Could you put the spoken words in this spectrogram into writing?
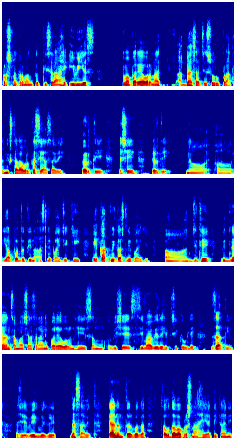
प्रश्न क्रमांक तिसरा आहे ई व्ही एस किंवा पर्यावरणा अभ्यासाचे स्वरूप प्राथमिक स्तरावर कसे असावे? तर ते कसे? तर ते या पद्धतीनं असले पाहिजे की एकात्मिक असले पाहिजे. जिथे विज्ञान समाजशास्त्र आणि पर्यावरण हे सम विषय सीमाविरहित शिकवले जातील असे वेगवेगळे नसावेत. त्यानंतर बघा चौदावा प्रश्न आहे या ठिकाणी.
